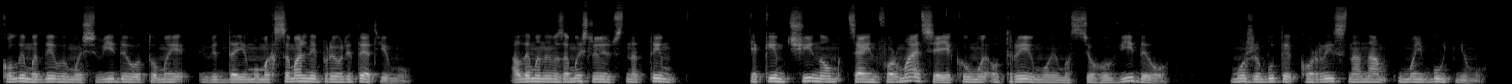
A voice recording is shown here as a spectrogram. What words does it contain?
коли ми дивимося відео, то ми віддаємо максимальний пріоритет йому. Але ми не замислюємося над тим, яким чином ця інформація, яку ми отримуємо з цього відео, може бути корисна нам у майбутньому.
